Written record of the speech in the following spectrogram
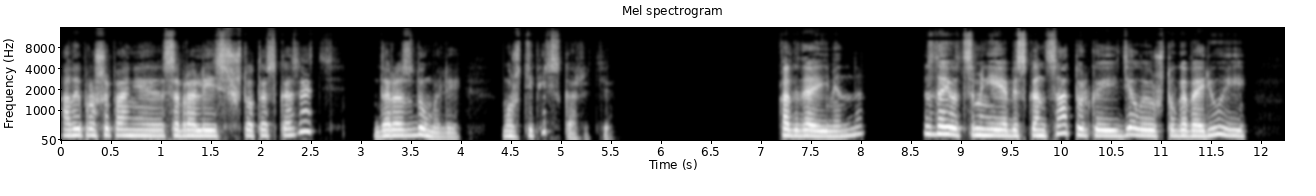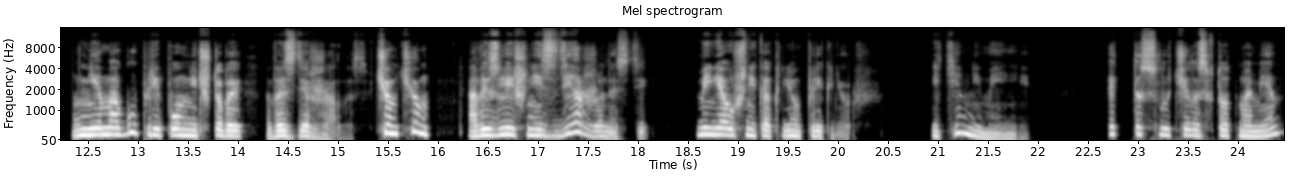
А вы, прошу пани, собрались что-то сказать? Да раздумали. Может, теперь скажете? Когда именно? Сдается мне, я без конца только и делаю, что говорю, и не могу припомнить, чтобы воздержалась. В чем-чем, а в излишней сдержанности меня уж никак не упрекнешь. И тем не менее, это случилось в тот момент,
